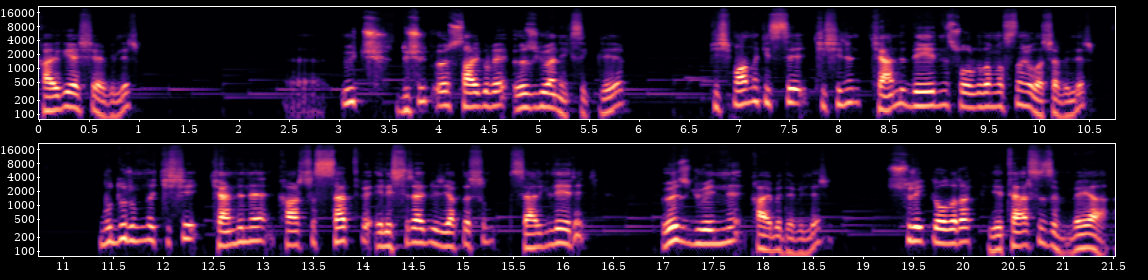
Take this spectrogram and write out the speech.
kaygı yaşayabilir. 3. E, düşük öz saygı ve özgüven eksikliği. Pişmanlık hissi kişinin kendi değerini sorgulamasına yol açabilir. Bu durumda kişi kendine karşı sert ve eleştirel bir yaklaşım sergileyerek özgüvenini kaybedebilir. Sürekli olarak yetersizim veya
